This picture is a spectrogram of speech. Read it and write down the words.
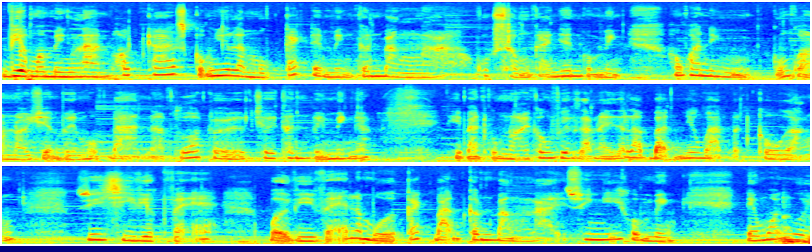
Việc mà mình làm podcast cũng như là một cách để mình cân bằng uh, cuộc sống cá nhân của mình. Hôm qua mình cũng có nói chuyện với một bạn uh, blogger chơi thân với mình á. Thì bạn cũng nói công việc dạo này rất là bận nhưng bạn vẫn cố gắng duy trì việc vẽ. Bởi vì vẽ là một cách bạn cân bằng lại suy nghĩ của mình. Nếu mọi người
